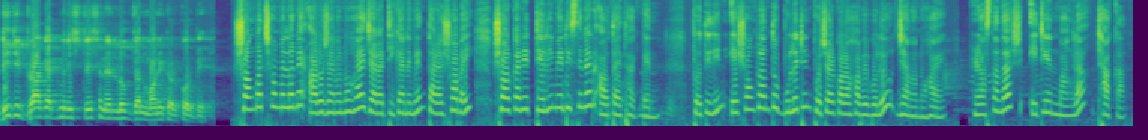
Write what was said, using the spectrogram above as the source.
ডিজি ড্রাগ অ্যাডমিনিস্ট্রেশনের লোকজন মনিটর করবে। সংবাদ সম্মেলনে আরও জানানো হয়, যারা টিকা নেবেন, তারা সবাই সরকারের টেলিমেডিসিনের আওতায় থাকবেন। প্রতিদিন এ সংক্রান্ত বুলেটিন প্রচার করা হবে বলেও জানানো হয়। রাস্তা দাস এটিএন বাংলা, ঢাকা।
